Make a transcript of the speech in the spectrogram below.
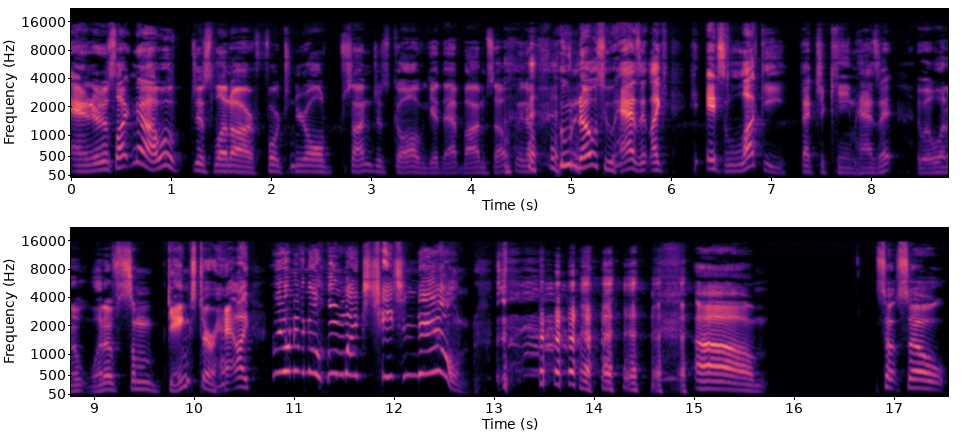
And they're just like, no, we'll just let our 14 year old son just go and get that by himself. You know, who knows who has it? Like, it's lucky that Jakeem has it. What if, what if some gangster had, like, we don't even know who Mike's chasing down. um, so, so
